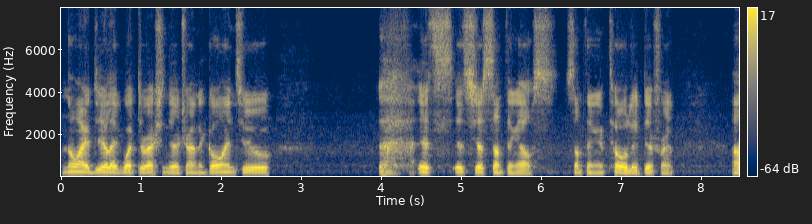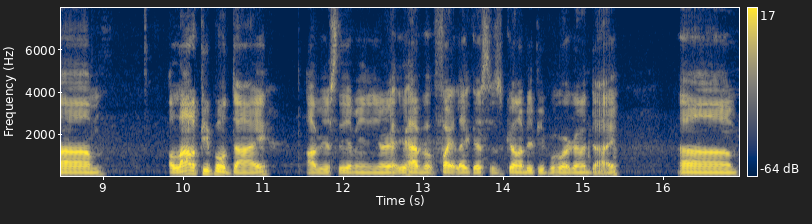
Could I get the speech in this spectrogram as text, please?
no idea like what direction they're trying to go into. It's it's just something else, something totally different. Um, a lot of people die. Obviously, I mean, you you have a fight like this. There's gonna be people who are gonna die. Um,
